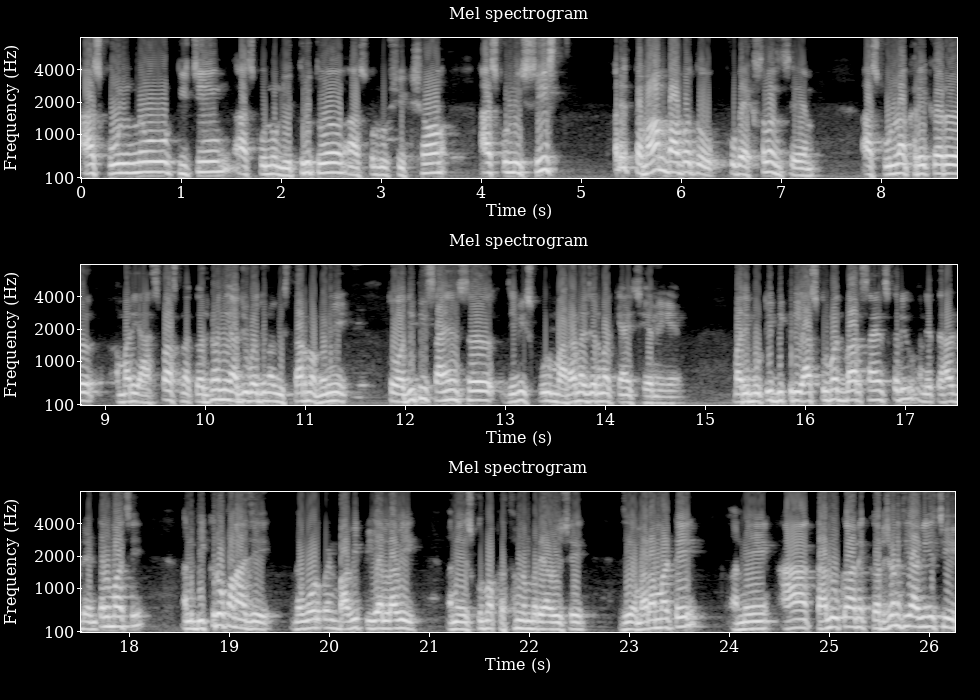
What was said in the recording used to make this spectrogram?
આ સ્કૂલનું ટીચિંગ આ સ્કૂલનું નેતૃત્વ, આ સ્કૂલનું શિક્ષણ, આ સ્કૂલની શિસ્ત અને તમામ બાબતો ખૂબ એક્સલન્સ છે એમ આ સ્કૂલના ખરેખર અમારી આસપાસના કરજણની આજુબાજુના વિસ્તારમાં ગણીએ તો અદિતિ સાયન્સ જેવી સ્કૂલ મારા નજરમાં ક્યાંય છે નહીં એમ. મારી મોટી દીકરી આ સ્કૂલમાં જ બાર સાયન્સ કર્યું અને ત્યારે ડેન્ટલમાં છે અને દીકરો પણ આજે નવ્વાણું પોઈન્ટ બાવીસ પીઆર લાવી અને સ્કૂલમાં પ્રથમ નંબરે આવ્યો છે. જે અમારા માટે અને આ તાલુકા અને કરજણથી આવીએ છીએ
